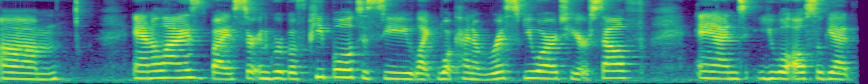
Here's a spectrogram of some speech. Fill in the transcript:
um, analyzed by a certain group of people to see like what kind of risk you are to yourself and you will also get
